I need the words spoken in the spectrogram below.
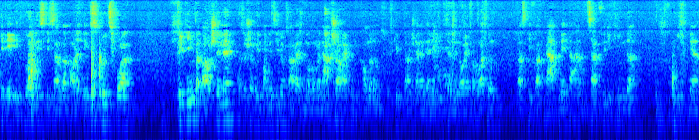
getätigt worden ist. Die sind dann allerdings kurz vor Beginn der Baustelle, also schon mit den Siedlungsarbeiten noch einmal Nachschau gekommen. Und es gibt da anscheinend eine interne neue Verordnung, dass die Quadratmeteranzahl für die Kinder nicht mehr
